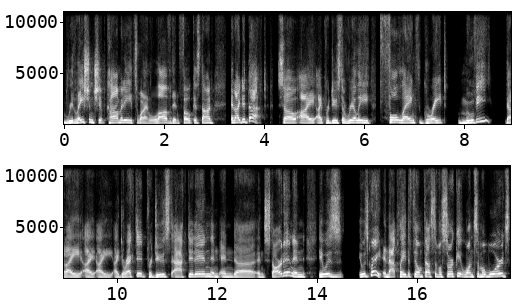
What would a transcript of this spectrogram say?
relationship comedy. It's what I loved and focused on. And I did that. So I, I produced a really full length, great movie that I, I I I directed, produced, acted in, and and uh, and starred in, and it was it was great. And that played the film festival circuit, won some awards.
